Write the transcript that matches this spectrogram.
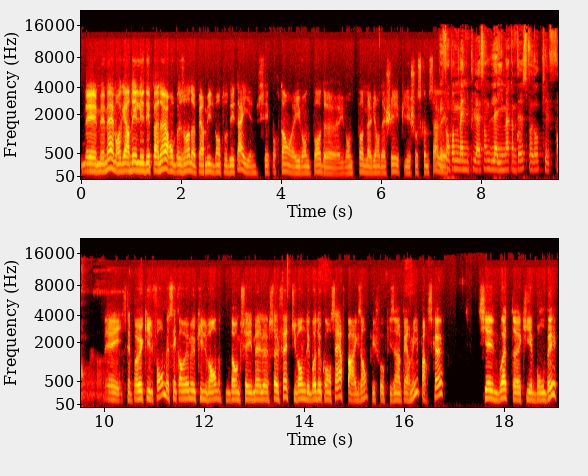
mais, mais même, regardez, les dépanneurs ont besoin d'un permis de vente au détail. C'est pourtant, euh, ils vendent pas de, ils vendent pas de la viande hachée et puis des choses comme ça. Ils ne font pas de manipulation de l'aliment comme tel, c'est pas eux qui le font. C'est pas eux qui le font, mais c'est quand même eux qui le vendent. Donc, c'est mais le seul fait qu'ils vendent des boîtes de conserve, par exemple, il faut qu'ils aient un permis parce que s'il y a une boîte qui est bombée,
